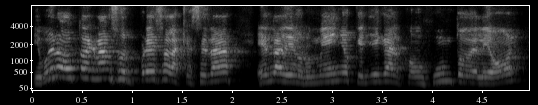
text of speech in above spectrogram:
Y bueno, otra gran sorpresa la que se da es la de Ormeño que llega al conjunto de León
